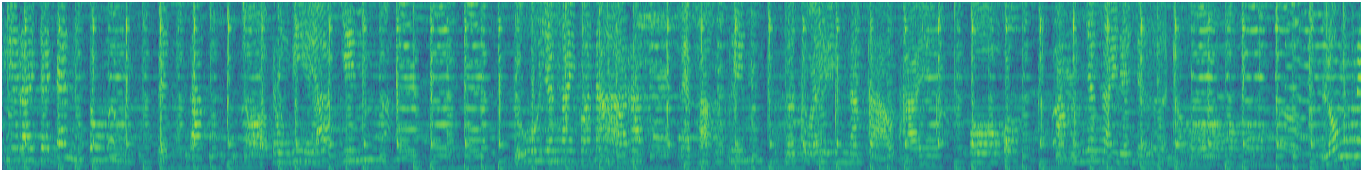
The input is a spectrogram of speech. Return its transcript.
ที่ไรใจเต้นตัวังไงก็น่ารัก และพักพริม เธอสวยรินนางสาวไทย โอ้ทำยังไงได้เจอน้องลงใน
